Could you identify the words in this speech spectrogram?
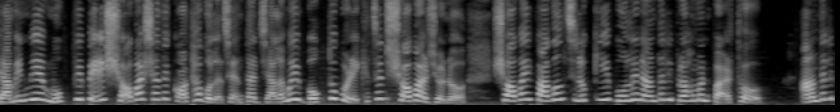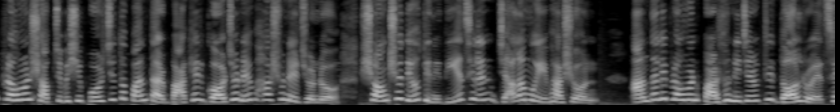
জামিন নিয়ে মুক্তি পেয়ে সবার সাথে কথা বলেছেন। তার জ্বালাময়ী বক্তব্য রেখেছেন সবার জন্য। সবাই পাগল ছিল, কি বলেন আন্দালিব রহমান পার্থ? আন্দালিব রহমান সবচেয়ে বেশি পরিচিত পান তার বাঘের গর্জনে ভাষণের জন্য। সংসদেও তিনি দিয়েছিলেন জ্বালাময়ী ভাষণ। আন্দালিব রহমান পার্থ নিজের একটি দল রয়েছে,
